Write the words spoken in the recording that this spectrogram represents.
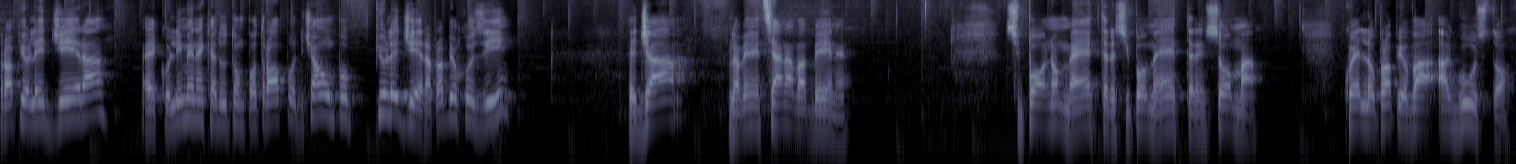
proprio leggera, ecco lì me ne è caduto un po' troppo, diciamo un po' più leggera, proprio così, e già la veneziana va bene si può non mettere, si può mettere, insomma, quello proprio va a gusto.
